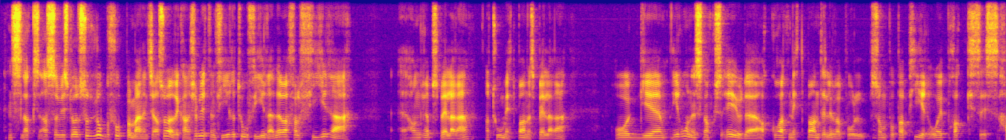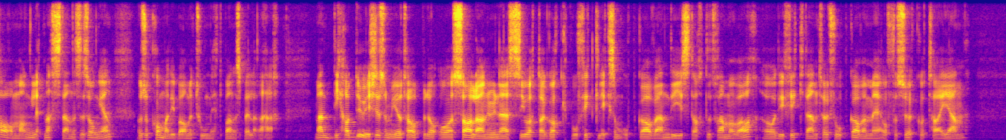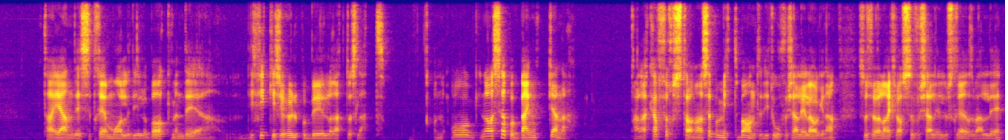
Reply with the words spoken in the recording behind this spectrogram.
en slags Altså Hvis du hadde stått på fotballmanager, så hadde det kanskje blitt en 4-2-4. Det er i hvert fall fire eh, angrepsspillere og to midtbanespillere og eh, ironisk nok så er jo det akkurat midtbanen til Liverpool som på papir og i praksis har manglet mest denne sesongen, og så kommer de bare med to midtbanespillere her. Men de hadde jo ikke så mye å tape, da, og Salah Nunes, Yota Gakpo fikk liksom oppgaven. De startet fremover, og de fikk den tøffe oppgaven med å forsøke å ta igjen Ta igjen disse tre målene de lå bak, men det De fikk ikke hull på byllen, rett og slett. Og når jeg ser på benkene eller jeg kan først ta, Når jeg ser på midtbanen til de to forskjellige lagene, så føler jeg klasseforskjell illustreres veldig.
